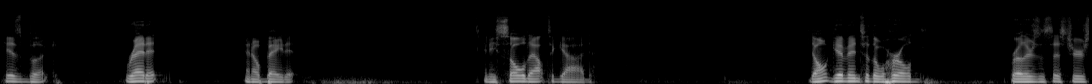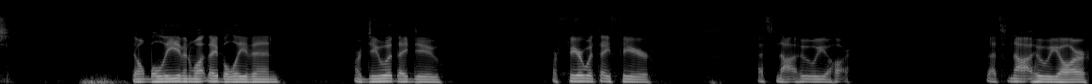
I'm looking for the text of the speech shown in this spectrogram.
his book, read it, and obeyed it. And he sold out to God. Don't give in to the world, brothers and sisters. Don't believe in what they believe in, or do what they do, or fear what they fear. That's not who we are. That's not who we are.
